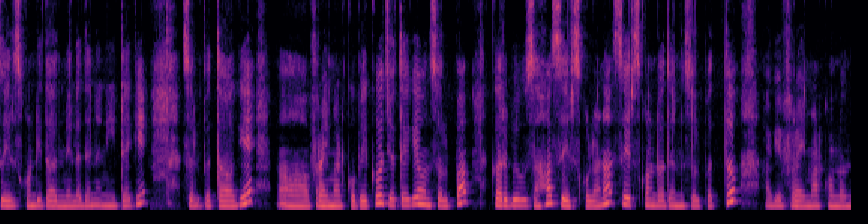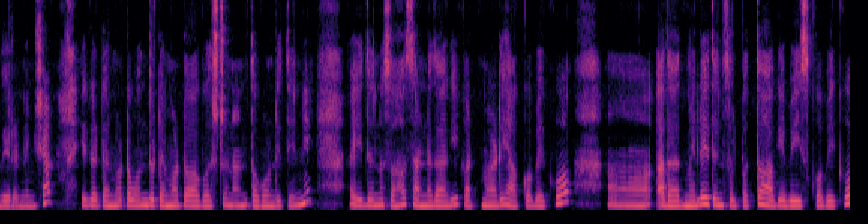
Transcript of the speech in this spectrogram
ಸೇರಿಸ್ಕೊಂಡಿದ್ದಾದಮೇಲೆ ಅದನ್ನು ನೀಟಾಗಿ ಸ್ವಲ್ಪ ಹಾಗೆ ಫ್ರೈ ಮಾಡ್ಕೋಬೇಕು. ಜೊತೆಗೆ ಒಂದು ಸ್ವಲ್ಪ ಕರಿಬೇವು ಸಹ ಸೇರಿಸ್ಕೊಳ್ಳೋಣ. ಸೇರಿಸ್ಕೊಂಡು ಅದನ್ನು ಸ್ವಲ್ಪ ಹೊತ್ತು ಹಾಗೆ ಫ್ರೈ ಮಾಡ್ಕೊಂಡು ಒಂದು ಎರಡು ನಿಮಿಷ. ಈಗ ಟೊಮೊಟೊ, ಒಂದು ಟೊಮೊಟೊ ಆಗೋಷ್ಟು ನಾನು ತೊಗೊಂಡಿದ್ದೀನಿ. ಇದನ್ನು ಸಹ ಸಣ್ಣದಾಗಿ ಕಟ್ ಮಾಡಿ ಹಾಕ್ಕೋಬೇಕು. ಅದಾದಮೇಲೆ ಇದನ್ನು ಸ್ವಲ್ಪ ಹೊತ್ತು ಹಾಗೆ ಬೇಯಿಸ್ಕೋಬೇಕು.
